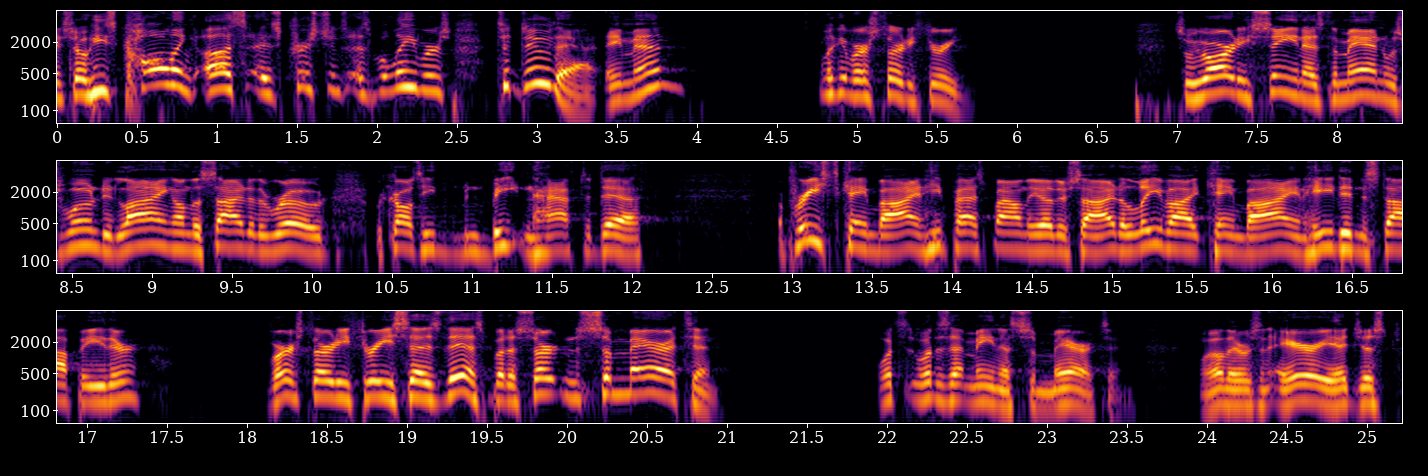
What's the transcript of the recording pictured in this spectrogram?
And so he's calling us as Christians, as believers, to do that. Amen? Look at verse 33. So we've already seen as the man was wounded, lying on the side of the road because he'd been beaten half to death. A priest came by and he passed by on the other side. A Levite came by and he didn't stop either. Verse 33 says this, but a certain Samaritan. What's, what does that mean, a Samaritan? Well, there was an area just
